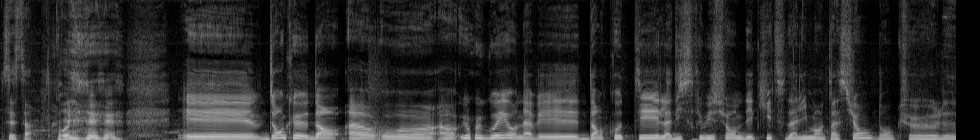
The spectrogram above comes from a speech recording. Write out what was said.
C'est ça. Ouais. Et donc, euh, dans, à, au- à Uruguay, on avait d'un côté la distribution des kits d'alimentation, donc euh, le-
